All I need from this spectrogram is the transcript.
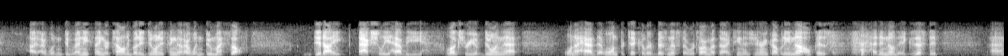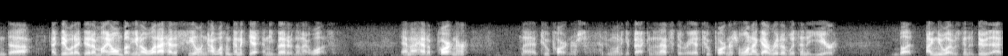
I, I wouldn't do anything or tell anybody to do anything that I wouldn't do myself. Did I actually have the luxury of doing that when I had that one particular business that we're talking about, the IT and engineering company? No, because I didn't know they existed, and uh, I did what I did on my own. But you know what? I had a ceiling. I wasn't going to get any better than I was, and I had a partner I had two partners. If you want to get back into that story, I had two partners. One I got rid of within a year, but I knew I was going to do that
